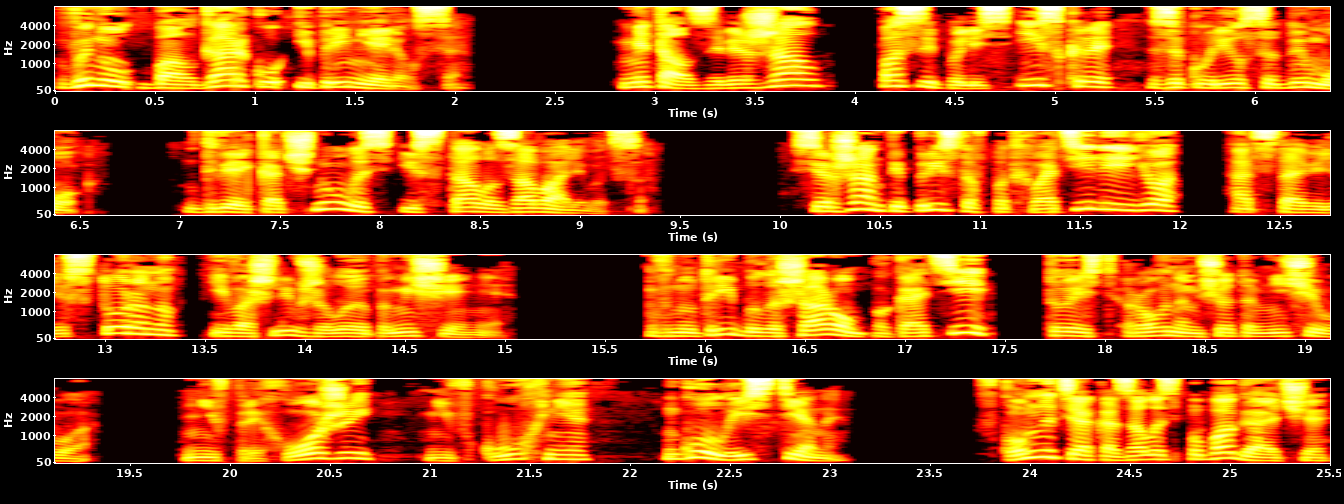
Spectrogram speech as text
вынул болгарку и примерился. Металл завизжал, посыпались искры, закурился дымок. Дверь качнулась и стала заваливаться. Сержант и пристав подхватили ее, отставили в сторону и вошли в жилое помещение. Внутри было шаром покати, то есть ровным счетом ничего. Ни в прихожей, ни в кухне, голые стены. В комнате оказалось побогаче,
